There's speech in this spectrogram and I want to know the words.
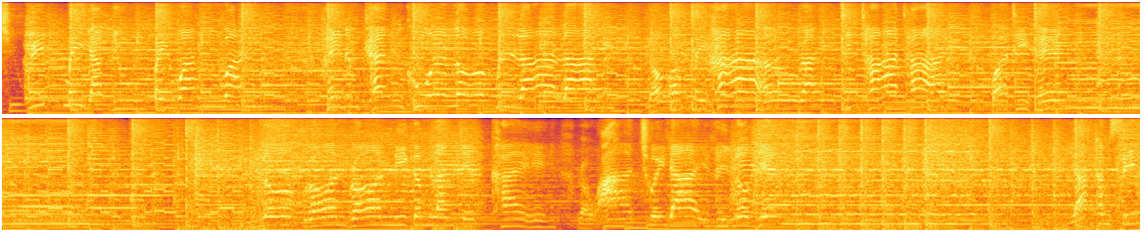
ชีวิตไม่อยากอยู่ไปวันวัน ให้น้ำแข็งขั้วโลก ร้อนร้อนนี่กำลังเจ็บไข้เราอาจช่วยได้ให้โลกเย็น อยากทำสิ่ง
